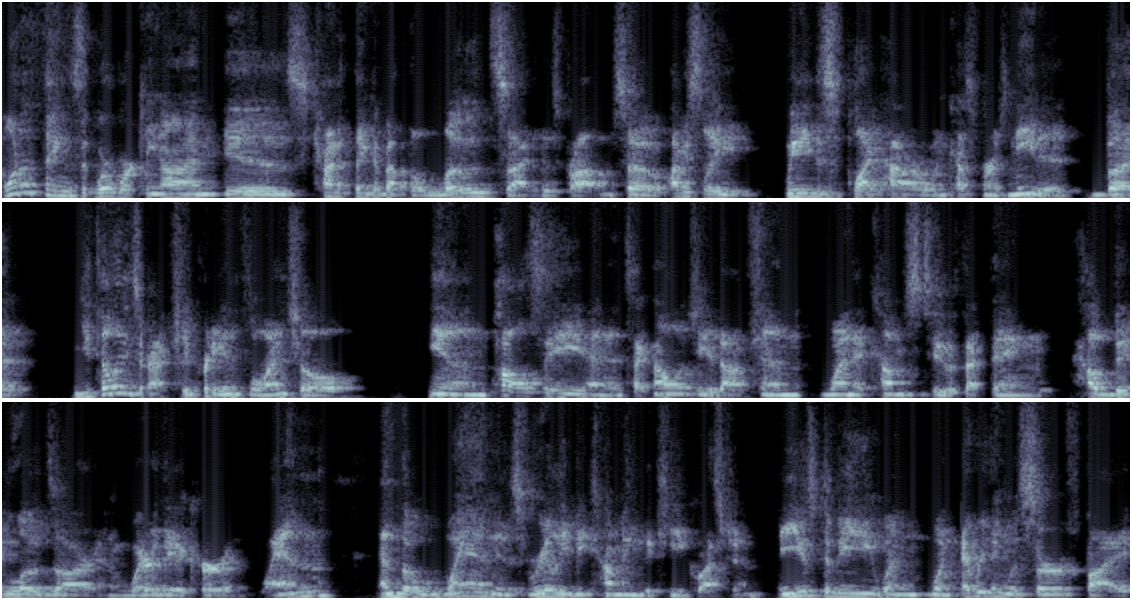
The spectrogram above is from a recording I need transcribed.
one of the things that we're working on is trying to think about the load side of this problem. So obviously, we need to supply power when customers need it, but utilities are actually pretty influential in policy and in technology adoption when it comes to affecting how big loads are and where they occur and when. And the when is really becoming the key question. It used to be when when everything was served by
